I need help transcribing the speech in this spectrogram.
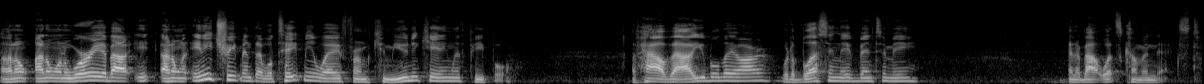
I don't, I don't want to worry about, I don't want any treatment that will take me away from communicating with people of how valuable they are, what a blessing they've been to me, and about what's coming next.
